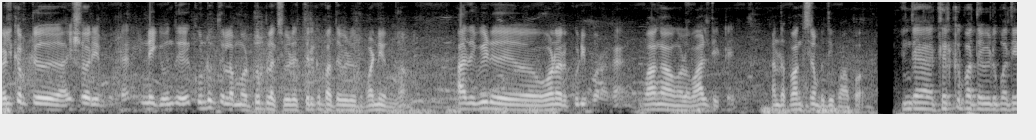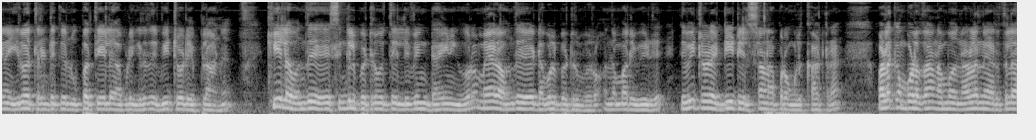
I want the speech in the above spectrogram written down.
வெல்கம் டு ஐஸ்வர்யம் பில்டர் இன்றைக்கி வந்து குன்றத்தூர் நம்ம டூப்ளெக்ஸ் வீடு திருக்கு பத்த வீடு பண்ணியிருந்தோம். அது வீடு ஓனர் குடி போகிறாங்க வாங்க அவங்கள வாழ்த்திட்டு அந்த ஃபங்க்ஷனை பற்றி பார்ப்போம். இந்த தெற்கு பார்த்த வீடு பார்த்தீங்கன்னா இருபத்தி ரெண்டுக்கு முப்பத்தேழு அப்படிங்கிறது வீட்டோடைய பிளான் கீழே வந்து single bedroom with living dining வரும். மேலே வந்து டபுள் பெட்ரூம் வரும். அந்த மாதிரி வீடு. இந்த வீட்டோட டீட்டெயில்ஸ்லாம் நான் அப்புறம் உங்களுக்கு காட்டுறேன். வழக்கம் போல தான் நம்ம நல்ல நேரத்தில்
